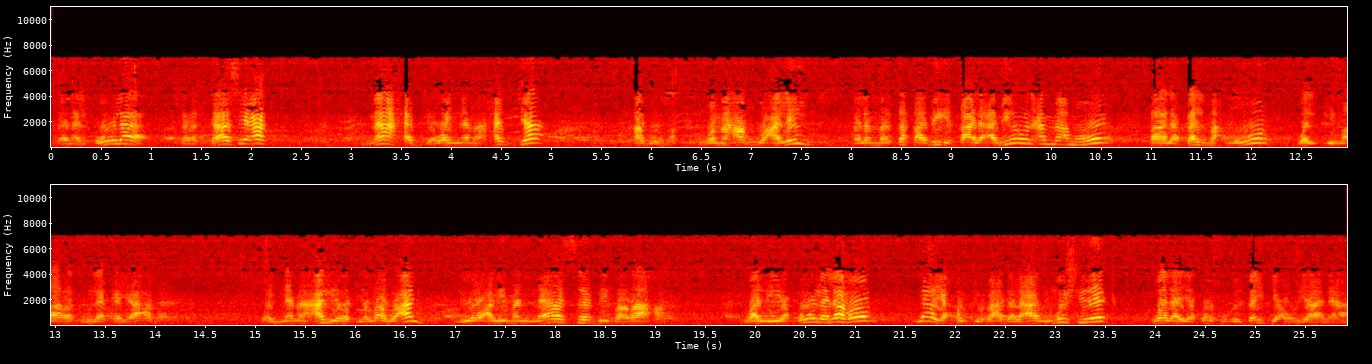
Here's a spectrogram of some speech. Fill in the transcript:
السنة الأولى السنة التاسعة ما حج وإنما حج أبو بكر ومعه علي فلما التقى به قال أمير أم مأمور؟ قال بل مأمور والإمارة لك يا أبا. وإنما علي رضي الله عنه ليعلم الناس ببراءة وليقول لهم لا يحج بعد العام مشرك ولا يطوف بالبيت عريانا.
